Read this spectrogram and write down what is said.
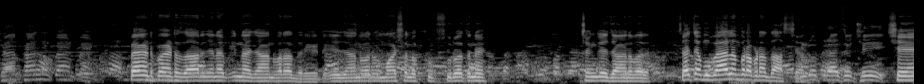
पैंठ पैंठ हज़ार जनाब इन्ना जानवरों का रेट। ये जानवर माशाल्लाह खूबसूरत ने। चंगे जानवर। चाचा मोबाइल नंबर अपना दस चा। ज़ीरो त्रै सौ छः। छः।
